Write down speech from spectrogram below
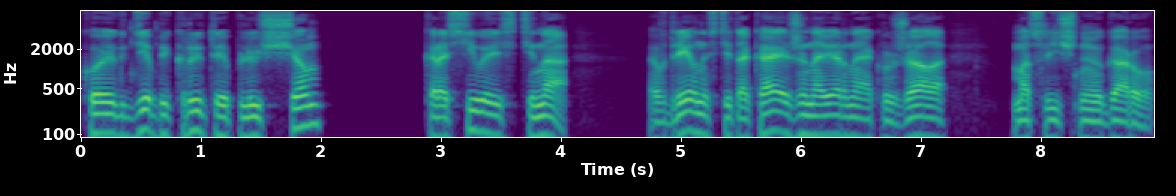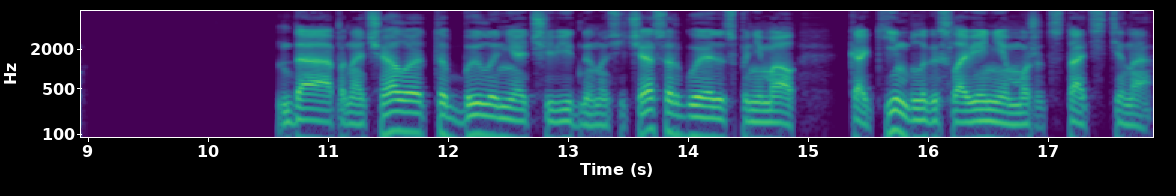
кое-где прикрытая плющом, красивая стена — в древности такая же, наверное, окружала Масличную гору. Да, поначалу это было неочевидно, но сейчас Аргуэдес понимал, каким благословением может стать стена.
